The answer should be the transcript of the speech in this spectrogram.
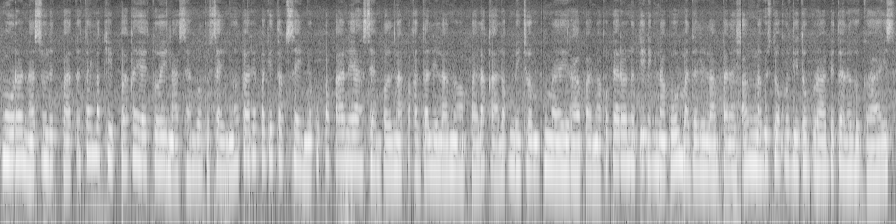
Mura na sulit pa. At ang laki pa kaya ito inassemble ko sa inyo. Para pakita ko sa inyo kung paano i-assemble. Napakadali lang naman pala. Kala ko medyo mahirapan ako pero nung tinignan ko madali lang pala siya. Ang nagustuhan ko dito grabe talaga guys.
